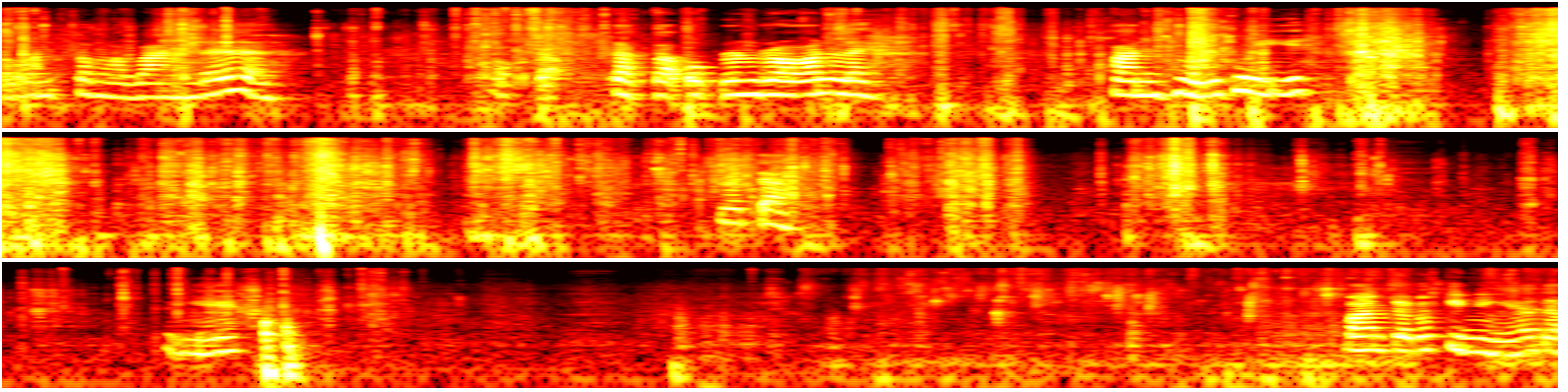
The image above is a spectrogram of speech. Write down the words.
ร้อนต้องระวังเด้อออกจากจากเตาอบร้อนๆเลยควันหุยหุยนี่จ้ะอย่างนี้ บ้านเจะก็กินอย่างเงี้ยจะ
